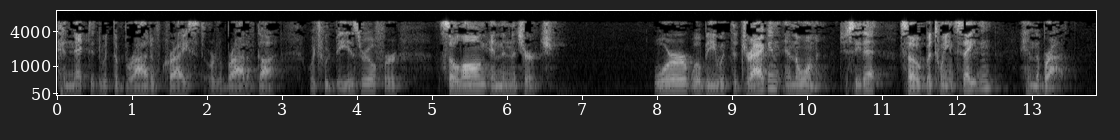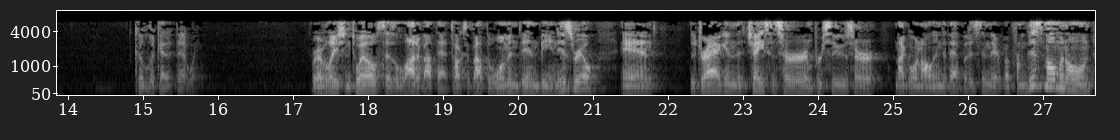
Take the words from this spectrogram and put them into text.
connected with the bride of Christ or the bride of God, which would be Israel for so long and then the church. War will be with the dragon and the woman. Do you see that? So between Satan and the bride. Could look at it that way. Revelation 12 says a lot about that. It talks about the woman then being Israel and the dragon that chases her and pursues her not going all into that, but it's in there. But from this moment on,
